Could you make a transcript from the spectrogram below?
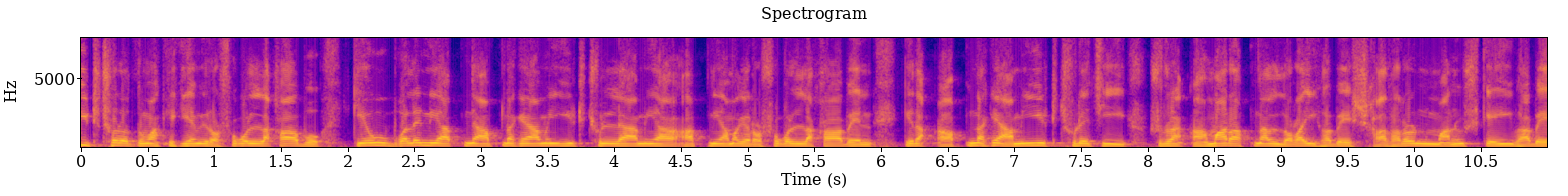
ইট ছোড়ো, তোমাকে কি আমি রসগোল্লা খাওয়াবো? কেউ বলেনি আপনি, আপনাকে আমি ইট ছুড়লে আমি আপনি আমাকে রসগোল্লা খাওয়াবেন। কিন্তু আপনাকে আমি ইট ছুঁড়েছি, সুতরাং আমার আপনার লড়াই হবে, সাধারণ মানুষকে এইভাবে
